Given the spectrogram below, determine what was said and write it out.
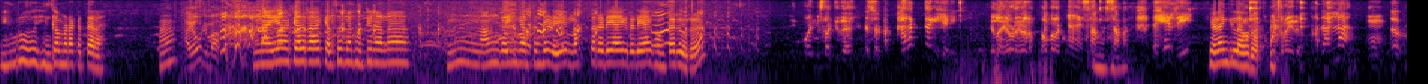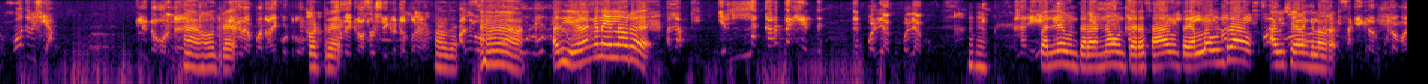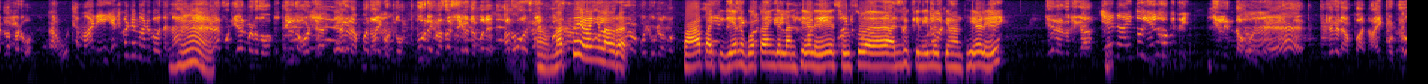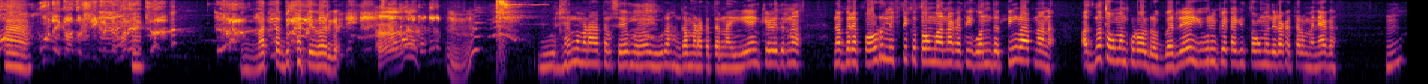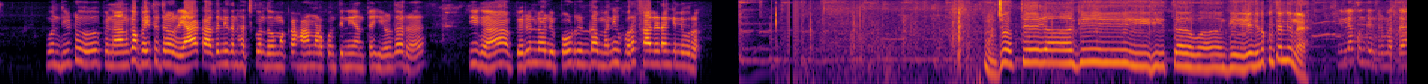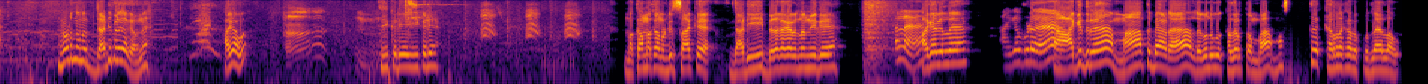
ಇವ್ರು ಹಿಂಗ ಮಾಡಾಕತ್ತಾರ. ಹಾ? ನಾ ಏನ್ ಕೇಳಿದ್ರ ಕೆಲ್ಸದ ಮೇಲೆ ಹೊಂಟಿ ನಾನು. ಹ್ಮ್ ಹಂಗ ಹಿಂಗ ಅಂತಂದೇಳಿ ಮಸ್ತ್ ರೆಡಿಯಾಗಿ ರೆಡಿಯಾಗಿ ಹೊಂಟಾರ ಇವ್ರು. ಸ್ವಲ್ಪ ಕರೆಕ್ಟ್ ಆಗಿ ಹೇಳಿ. ಎಲ್ಲ ಹೇಳೋಣ ಹೇಳೋಣ. ಸಾಂಬಾರ್ ಹಾಕು ಆ, ಸಾಂಬಾರ್ ಸಾಂಬಾರ್ ಹೇಳ್ರಿ. ಹೇಳಂಗಿಲ್ಲ ಅವ್ರು. ತುಂಬಾ ಚೆನ್ನಾಗಿದೆ. ಅದಲ್ಲ ಆ, ಹೋದ ವಿಷಯ. ಇಲ್ಲಿಂದ ಹೊರಟೆ. ಹಾ ಹೌದ್ರ. ಕೆಳಗಡೆ ಅಪ್ಪ ನಾಯಿ ಕೊಟ್ರು. ಕೊಟ್ರ. ಮೂರನೇ ಕ್ಲಾಸ್ ಶ್ರೀಕಂಠರ್ ಮನೆ. ಹೌದ. ಹಾ ಅದು ಹೇಳಂಗನ ಇಲ್ಲ ಅವ್ರ. ಅಲ್ಲ ಎಲ್ಲ ಕರೆಕ್ಟ್ ಆಗಿ ಹೇಳ್ದೆ. ಪಳ್ಳಿ ಹಾಕು ಪಳ್ಳಿ ಹಾಕು. ಅಲ್ಲ ರೀ. ಪಲ್ಯ ಉಣ್ತಾರ ಅನ್ನ ಉಣ್ತಾರ ಸಾರು ಉಣ್ತಾರ ಎಲ್ಲ ಉಂಡ್ರ ಆ ವಿಷಯ ಹೇಳಂಗಿಲ್ಲ ಅವ್ರ. miss ಆಗ್ತಿದೆ. ಈಗ ನಾನು ಊಟ ಮಾಡ್ಲಾ ಬೇಡವೋ ಆ, ಊಟ ಮಾಡಿ ಹೇಳ್ಕೊಂಡೆ ಮಾಡ್ಬೋದಲ್ಲ? ಮತ್ತೆ ಹೇಳಂಗಿಲ್ಲ ಅವ್ರ. ಪಾಪ ಆಕಿಗೆ ಏನು ಗೊತ್ತಾಗಿಲ್ಲ ಅಂತ ಹೇಳಿ ಸುಳ್ ಸುಳ ಅಲ್ಲಿಕಿನ ಇಲ್ಲಿಕಿನ ಅಂತ ಹೇಳಿ. ಮತ್ತ ಬಿಕ್ ಹತ್ತಿದ ಅವ್ರಿಗೆ ಇವ್ರು ಹೆಂಗ ಮಾಡಾಕತ್ತಾರ ಸೇಮ್ ಇವ್ರ ಹಂಗ ಮಾಡಾಕತ್ತಾರ ನಾ ಏನ್ ಕೇಳಿದ್ರನ ನಾ ಬರೀ ಪೌಡರ್ ಲಿಫ್ಟಿಕ್ ತಗೊಂಬ ಅನ್ನಕತ್ತಿ ಈಗ ಒಂದ್ ತಿಂಗಳಾತ್ ನಾನು. ಅದನ್ನ ತೊಗೊಂಬಂದು ಕೊಡೋಲ್ರಿ ಬರೇ ಇವ್ರಿಗೆ ಬೇಕಾಗಿದ್ದು ತೊಗೊಂಬಂದು ಇಡಕತ್ತಾರ ಮನ್ಯಾಗ. ಹ್ಮ್? ಒಂದಿಟ್ಟು ನನ್ಗ ಬೈತಿದ್ರು ಅವ್ರು. ಯಾಕೆ ಅದನ್ನ ಇದನ್ನ ಹಚ್ಕೊಂಡು ಮಕ್ಕ ಹಾಳು ಮಾಡ್ಕೊತೀನಿ ಅಂತ ಹೇಳ್ದವ್ರ. ಈಗ ಪೆರಿನ್ ಲವ್ಲಿ ಪೌಡ್ರ್ ಇಲ್ದ ಮನಿ ಹೊರಗೆ ಕಾಲಿಡಂಗಿಲ್ಲ ಇವ್ರು. ಜೊತೆಯಾಗಿ ಹಿತವಾಗಿ. ಏನಿಲ್ಲ ಕುಂತೇನೆ ನೀನು? ಇಲ್ಲೇ ಕುಂತೀನ್ರಿ ಮತ್ತೆ. ನೋಡು ನನ್ನ ದಾಡಿ ಬೆಳಗಾಗವನೆ ಆಗ್ಯಾವ? ಈ ಕಡೆ ಈ ಕಡೆ. ಮಕ ಮಕ ನೋಡಿದ್ ಸಾಕೆ. ದಾಡಿ ಬೆಳಗಾಗಲ್ಲ ನೀಗೆ ಅಲ್ಲ. ಆಗ್ಯಾವಿಲ್ಲ? ಆಗ್ಯಾವ ಬಿಡು. ಆಗಿದ್ರೆ ಮಾತು ಬೇಡ ಲಗು ಲಗು ಕಲರ್ ತಂಬ ಮಸ್ತ್ ಕರ್ರಕಾಗಬೇಕು ಕೂದಲ ಎಲ್ಲ ಅವು.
